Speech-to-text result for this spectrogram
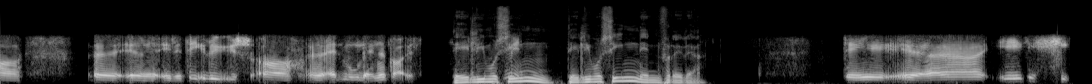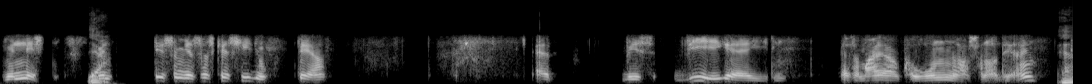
og øh, LED-lys og alt muligt andet gøjl. Det er limousinen. Det er limousinen inden for det der. Det er ikke helt, men næsten. Ja. Men det, som jeg så skal sige nu, det er, at hvis vi ikke er i den, altså mig og konen og sådan noget der, ikke? Ja.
